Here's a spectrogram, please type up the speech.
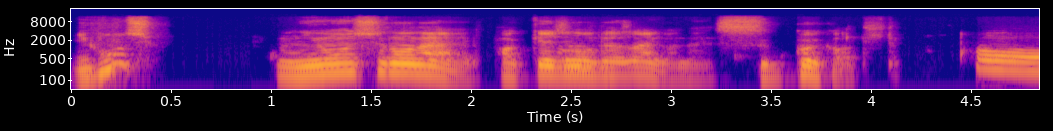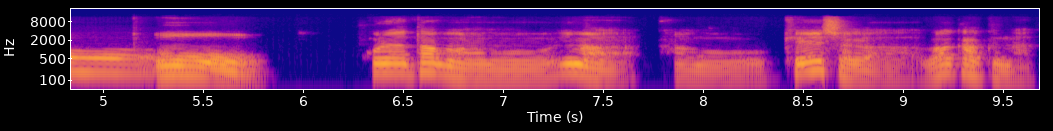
日本酒？日本酒のね、パッケージのデザインがね、すっごい変わってきた。おーおお。これは多分、あの、今、あの、経営者が若くなっ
